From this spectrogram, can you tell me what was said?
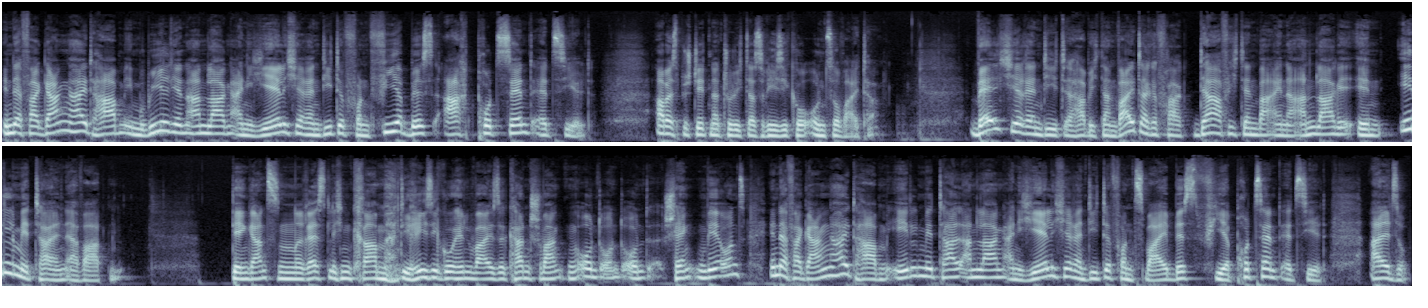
In der Vergangenheit haben Immobilienanlagen eine jährliche Rendite von 4 bis 8 Prozent erzielt. Aber es besteht natürlich das Risiko und so weiter. Welche Rendite, habe ich dann weiter gefragt, darf ich denn bei einer Anlage in Edelmetallen erwarten? Den ganzen restlichen Kram, die Risikohinweise kann schwanken und, und, und schenken wir uns. In der Vergangenheit haben Edelmetallanlagen eine jährliche Rendite von 2 bis 4 Prozent erzielt. Also,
